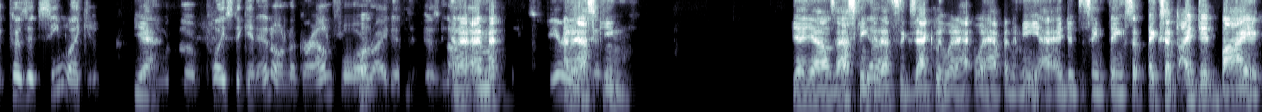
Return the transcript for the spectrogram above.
because it seemed like yeah the place to get in on the ground floor, Well, right? Is, is not. and I, I'm. I'm asking. Yeah, yeah, I was asking because Yeah. that's exactly what ha- what happened to me. I, I did the same thing, so, except I did buy. A,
